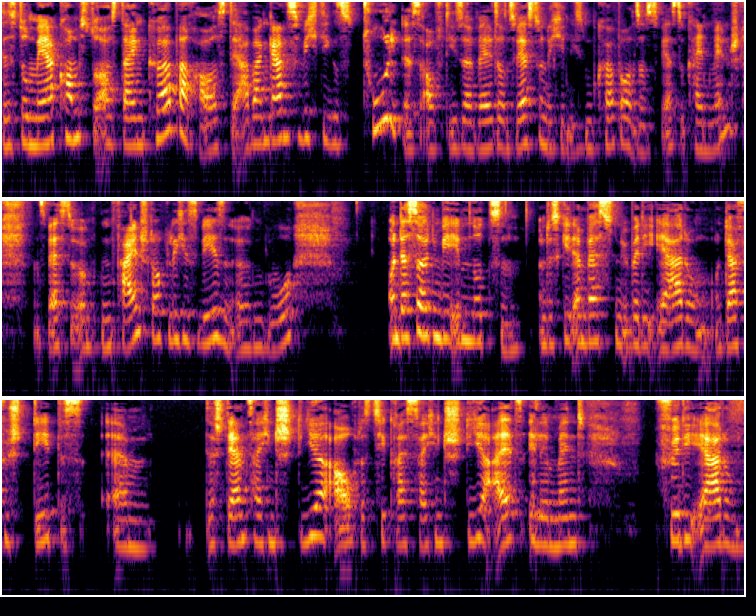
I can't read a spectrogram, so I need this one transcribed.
desto mehr kommst du aus deinem Körper raus, der aber ein ganz wichtiges Tool ist auf dieser Welt. Sonst wärst du nicht in diesem Körper und sonst wärst du kein Mensch, sonst wärst du irgendein feinstoffliches Wesen irgendwo. Und das sollten wir eben nutzen. Und es geht am besten über die Erdung. Und dafür steht es, ähm, das Sternzeichen Stier auch, das Tierkreiszeichen Stier als Element für die Erdung,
